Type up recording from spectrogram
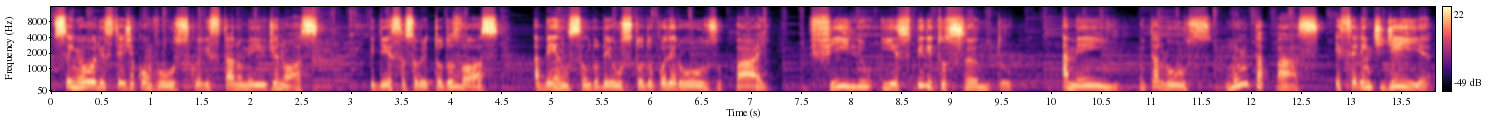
O Senhor esteja convosco, Ele está no meio de nós. E desça sobre todos vós a bênção do Deus Todo-Poderoso, Pai, Filho e Espírito Santo. Amém. Muita luz, muita paz. Excelente dia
